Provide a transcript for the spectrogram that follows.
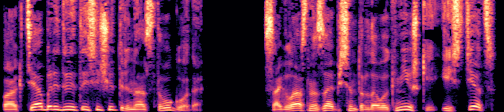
по октябрь 2013 года. Согласно записям трудовой книжки, истец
